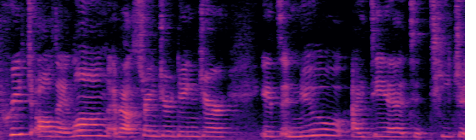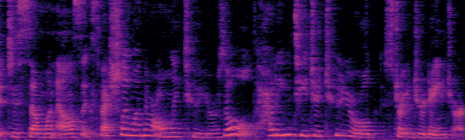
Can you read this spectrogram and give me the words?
preach all day long about stranger danger, it's a new idea to teach it to someone else, especially when they're only two years old. How do you teach a two year old stranger danger?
